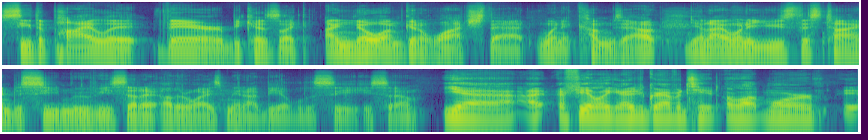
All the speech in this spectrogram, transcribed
see the pilot there because like I know I'm gonna watch that when it comes out, and I want to use this time to see movies that I otherwise may not be able to see. So Yeah, I, I feel like I'd gravitate a lot more eh,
